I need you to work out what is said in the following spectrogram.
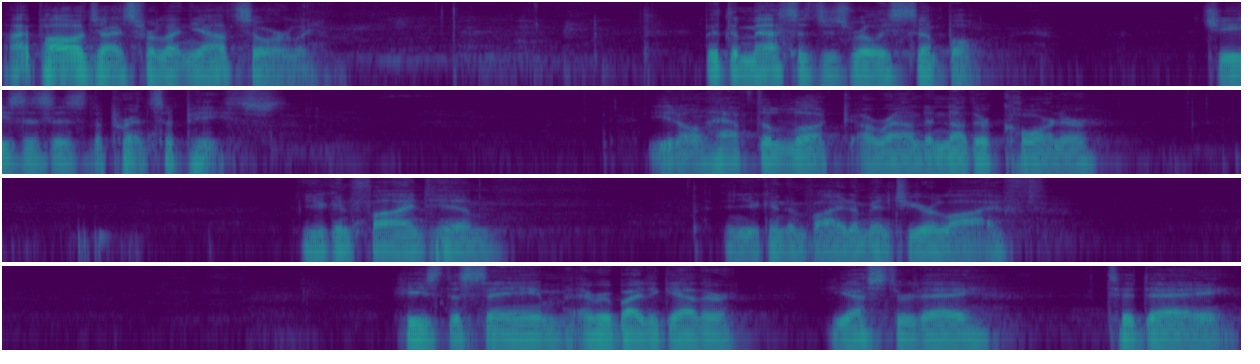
I apologize for letting you out so early. But the message is really simple Jesus is the Prince of Peace. You don't have to look around another corner. You can find him and you can invite him into your life. He's the same, everybody together, yesterday, today,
